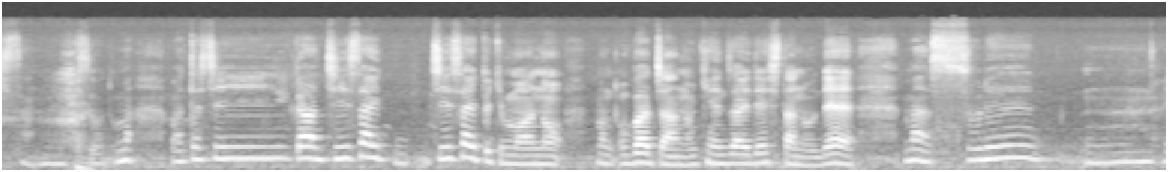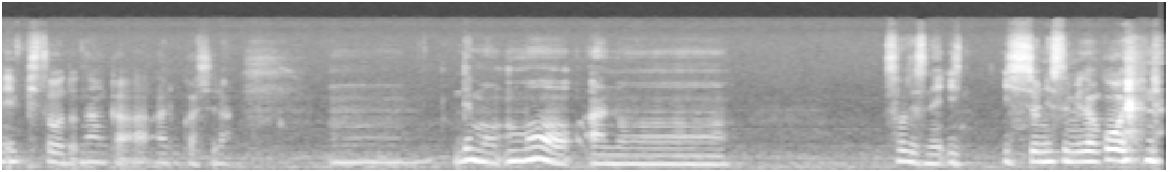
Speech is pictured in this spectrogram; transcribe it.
キさんのエピソード、まあ私が小さい小さい時もあの、まあ、おばあちゃんの健在でしたのでまあそれうんエピソードなんかあるかしら。うんでももうあのーそうですねい一緒に隅田公園に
